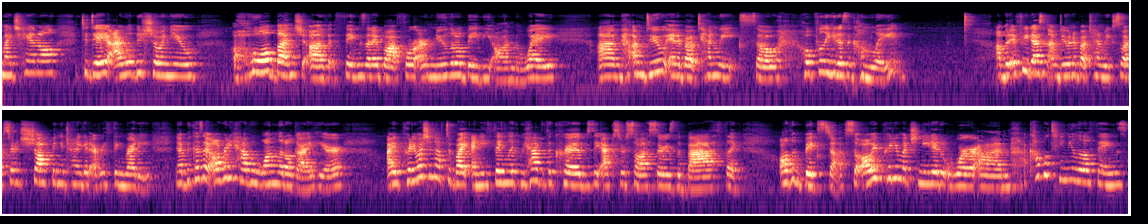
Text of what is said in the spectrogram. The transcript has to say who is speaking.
Speaker 1: my channel. Today I will be showing you a whole bunch of things that I bought for our new little baby on the way. Um, I'm due in about 10 weeks, so hopefully he doesn't come late. Um, but if he doesn't, I'm due in about 10 weeks, so I've started shopping and trying to get everything ready. Now, because I already have a one little guy here, I pretty much didn't have to buy anything. Like, we have the cribs, the extra saucers, the bath, like, all the big stuff. So all we pretty much needed were um, a couple teeny little things.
